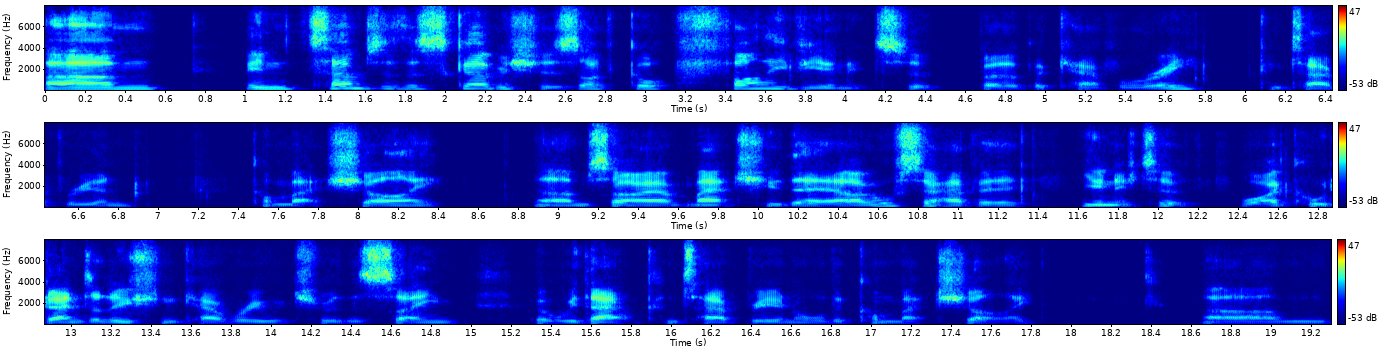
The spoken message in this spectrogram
Um, in terms of the skirmishers, I've got five units of Berber cavalry, Cantabrian, combat shy. Um, so I match you there. I also have a unit of what I called Andalusian cavalry, which are the same but without Cantabrian or the combat shy. Um,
